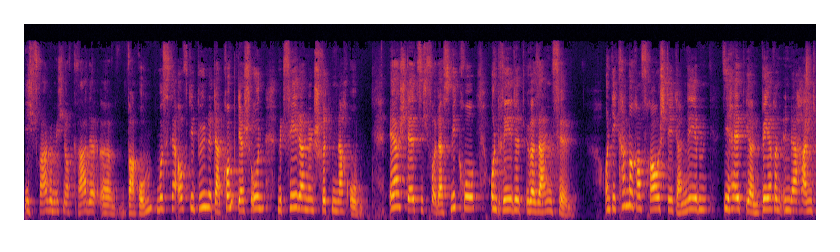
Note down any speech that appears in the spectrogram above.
Ich frage mich noch gerade, äh, warum muss der auf die Bühne? Da kommt der schon mit federnden Schritten nach oben. Er stellt sich vor das Mikro und redet über seinen Film. Und die Kamerafrau steht daneben, sie hält ihren Bären in der Hand,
